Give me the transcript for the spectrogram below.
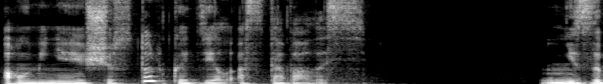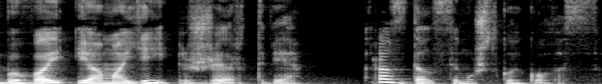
а у меня еще столько дел оставалось. Не забывай и о моей жертве, раздался мужской голос.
